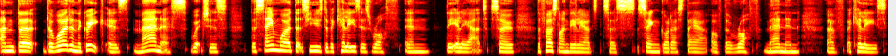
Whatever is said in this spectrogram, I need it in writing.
And the, the word in the Greek is menis, which is the same word that's used of Achilles' wrath in the Iliad. So the first line of the Iliad says, Sing goddess Thea of the wrath, menin of Achilles.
